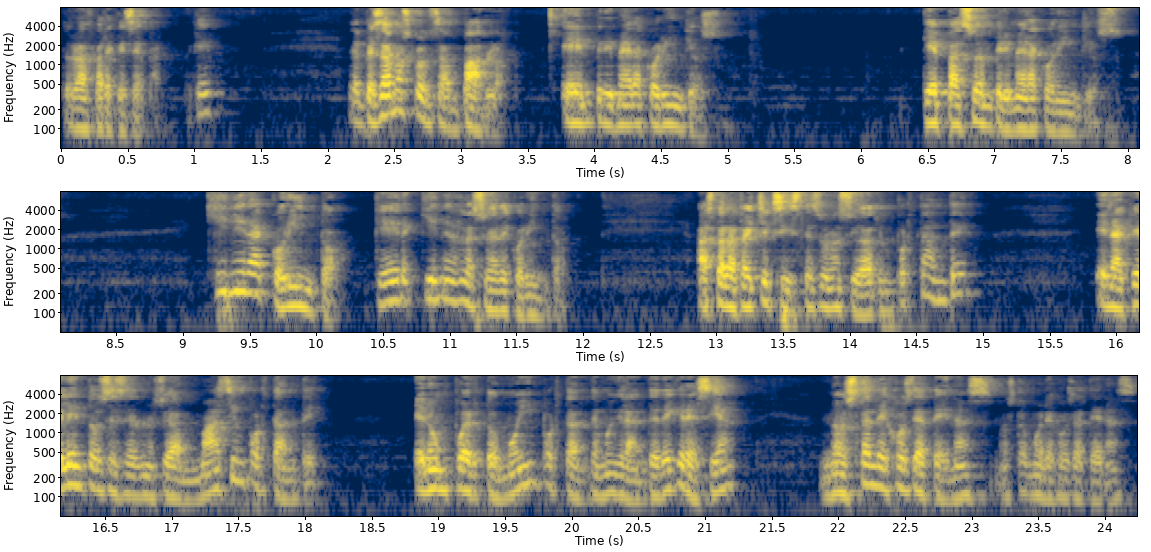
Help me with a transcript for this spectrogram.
Entonces, para que sepan. Empezamos con San Pablo en Primera Corintios. ¿Qué pasó en Primera Corintios? ¿Quién era Corinto? ¿Quién era la ciudad de Corinto? Hasta la fecha existe, es una ciudad importante. En aquel entonces era una ciudad más importante. Era un puerto muy importante, muy grande de Grecia. No está lejos de Atenas, no está muy lejos de Atenas.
